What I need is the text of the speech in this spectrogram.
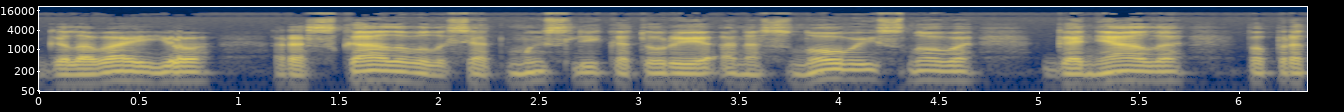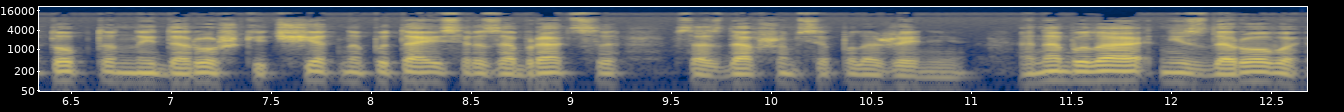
Голова ее раскалывалась от мыслей, которые она снова и снова гоняла по протоптанной дорожке, тщетно пытаясь разобраться в создавшемся положении. Она была нездорова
